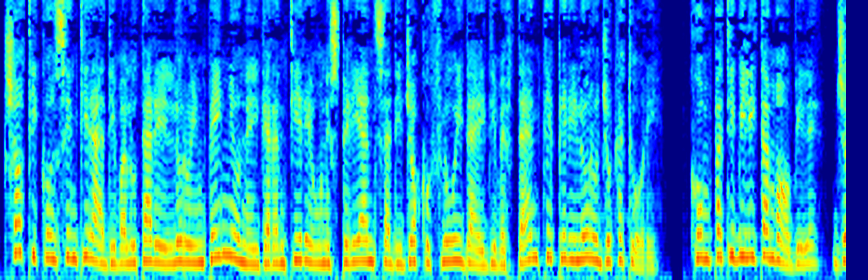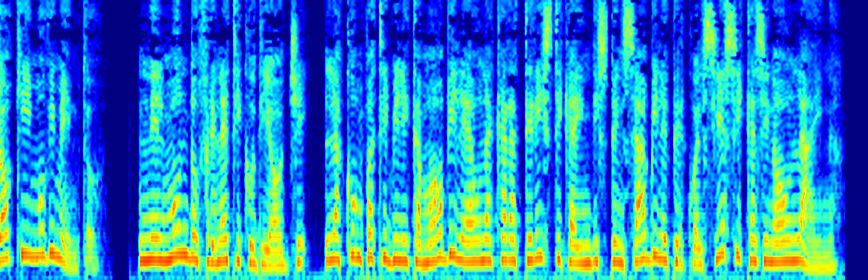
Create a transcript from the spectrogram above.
Ciò ti consentirà di valutare il loro impegno nel garantire un'esperienza di gioco fluida e divertente per i loro giocatori. Compatibilità mobile, giochi in movimento. Nel mondo frenetico di oggi, la compatibilità mobile è una caratteristica indispensabile per qualsiasi casino online.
